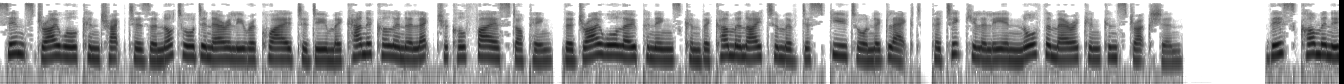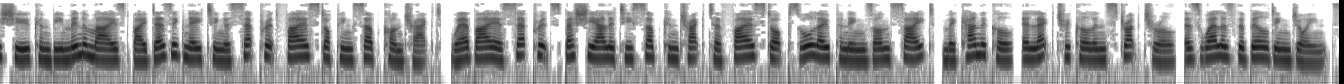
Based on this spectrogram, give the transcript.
Since drywall contractors are not ordinarily required to do mechanical and electrical firestopping, the drywall openings can become an item of dispute or neglect, particularly in North American construction. This common issue can be minimized by designating a separate firestopping subcontract, whereby a separate specialty subcontractor firestops all openings on site, mechanical, electrical and structural, as well as the building joints.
